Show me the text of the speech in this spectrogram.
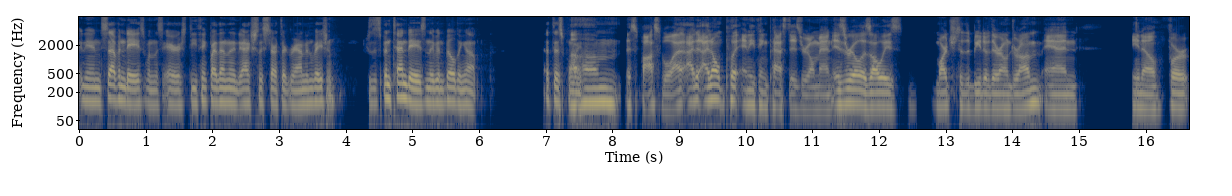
in seven days when this airs, do you think by then they'd actually start their ground invasion? Because it's been ten days and they've been building up at this point. Um, it's possible. I, I I don't put anything past Israel, man. Israel has always marched to the beat of their own drum, and you know, for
